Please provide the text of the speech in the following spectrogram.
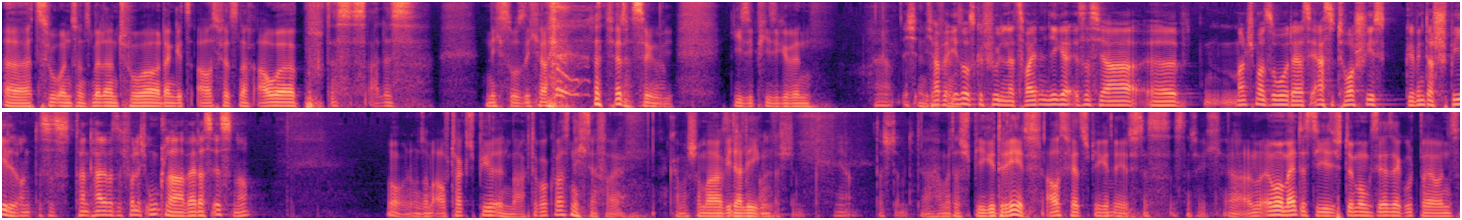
äh, zu uns ans Millantor und dann geht es auswärts nach Aue. Puh, das ist alles nicht so sicher, dass wir das irgendwie easy peasy gewinnen. Ja, ich, ich habe eh so das Gefühl, in der zweiten Liga ist es ja äh, manchmal so, der das erste Tor schießt, gewinnt das Spiel und das ist dann teilweise völlig unklar, wer das ist. Ne? Oh, in unserem Auftaktspiel in Magdeburg war es nicht der Fall. Da kann man schon mal das widerlegen. Das stimmt. Ja, das stimmt. Da haben wir das Spiel gedreht, Auswärtsspiel gedreht. Mhm. Das ist natürlich, ja, im, Moment ist die Stimmung sehr, sehr gut bei uns.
